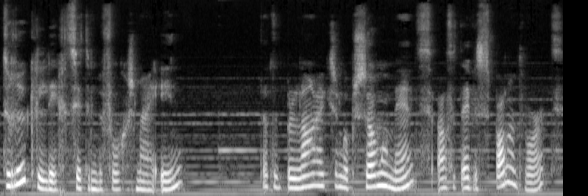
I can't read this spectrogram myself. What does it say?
truc ligt zit hem er volgens mij in dat het belangrijk is om op zo'n moment, als het even spannend wordt,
